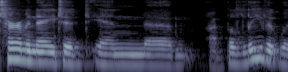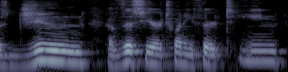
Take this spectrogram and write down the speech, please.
terminated in um, I believe it was June of this year 2013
